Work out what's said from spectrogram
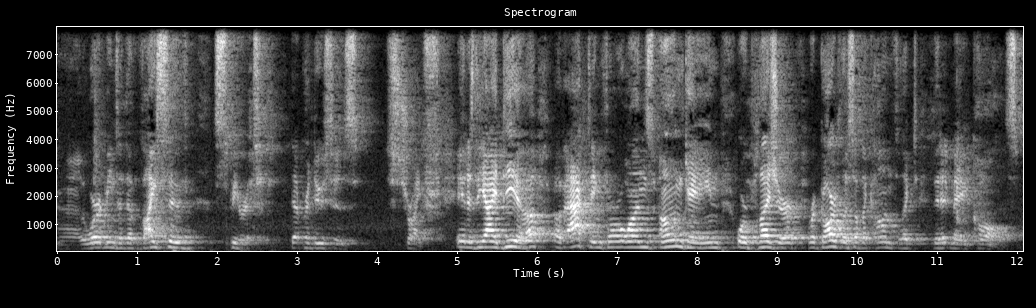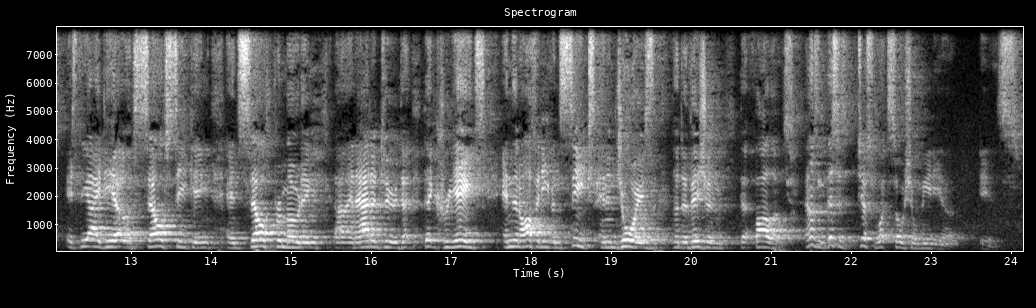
Uh, the word means a divisive spirit that produces strife. It is the idea of acting for one's own gain or pleasure, regardless of the conflict that it may cause. It's the idea of self seeking and self promoting uh, an attitude that, that creates and then often even seeks and enjoys the division that follows. And listen, this is just what social media is.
